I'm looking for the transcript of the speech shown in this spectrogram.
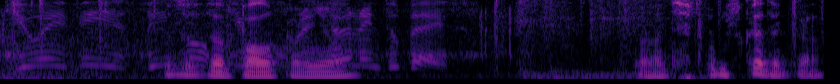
Mags. UAV is Що це за палка в нього? А, це пушка така.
